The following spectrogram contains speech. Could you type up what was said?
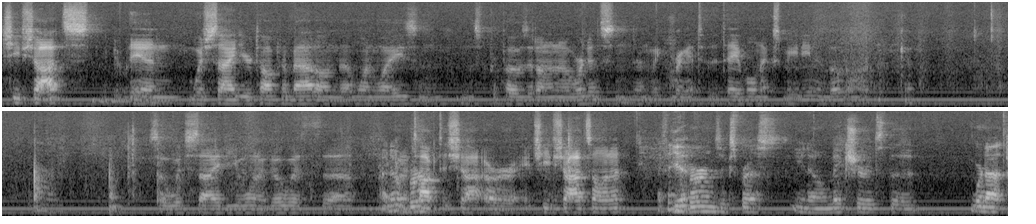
Chief Schatz and which side you're talking about on the one-ways and propose it on an ordinance and then we can bring it to the table next meeting and vote on it. Um, So which side do you wanna go with, uh, I you know wanna Bert- talk to Shot, or Chief Schatz on it? I think Yeah. Burns expressed, you know, make sure it's the, we're not,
